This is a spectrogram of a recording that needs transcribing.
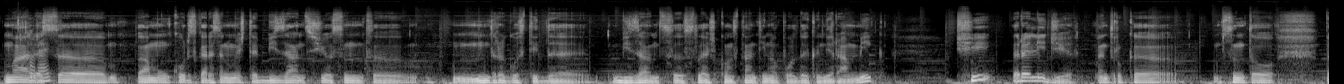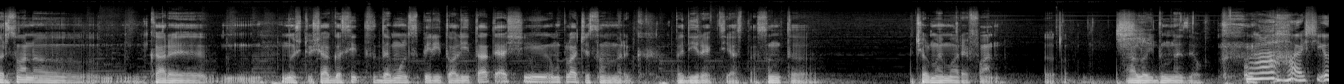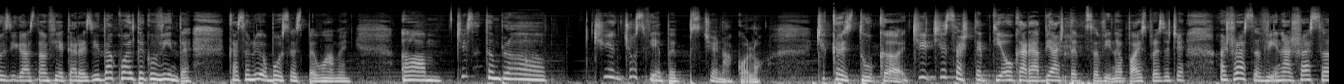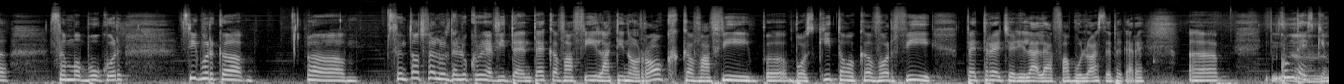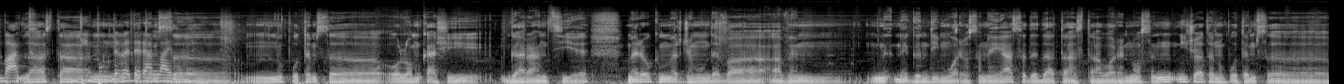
mai ales uh, am un curs care se numește Bizanț și eu sunt uh, îndrăgostit de Bizanț slash Constantinopol de când eram mic și religie, pentru că sunt o persoană care, nu știu, și-a găsit de mult spiritualitatea și îmi place să merg pe direcția asta. Sunt uh, cel mai mare fan uh, al lui Dumnezeu. Ah, și eu zic asta în fiecare zi, dar cu alte cuvinte, ca să nu-i obosesc pe oameni. Um, ce se întâmplă, ce, ce o să fie pe scenă acolo? Ce crezi tu că, ce, ce să aștept eu care abia aștept să vină 14? Aș vrea să vin, aș vrea să, să mă bucur. Sigur că uh, sunt tot felul de lucruri evidente, că va fi latino rock, că va fi uh, boschito, că vor fi petrecerile alea fabuloase pe care... Uh, cum te-ai Da, schimbat la asta din punct de nu vedere al putem live-ului? să, Nu putem să o luăm ca și garanție. Mereu când mergem undeva avem, ne, ne gândim oare o să ne iasă de data asta, oare nu o să... Niciodată nu putem să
